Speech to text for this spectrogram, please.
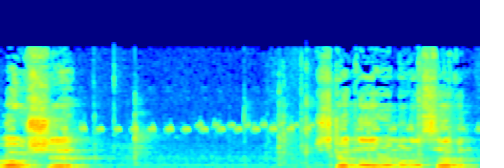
Oh shit. Just got another M107.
